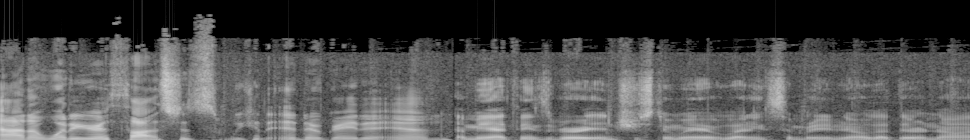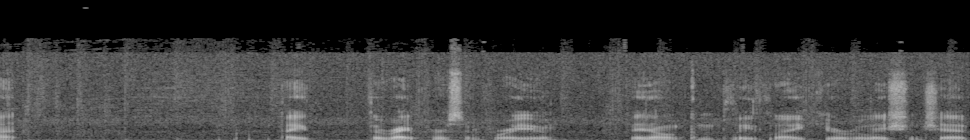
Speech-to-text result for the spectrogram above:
Adam. What are your thoughts? Just so we can integrate it in. I mean, I think it's a very interesting way of letting somebody know that they're not like the right person for you. They don't complete like your relationship,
